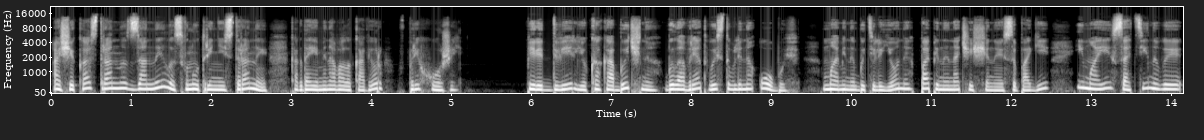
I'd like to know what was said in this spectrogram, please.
а щека странно заныла с внутренней стороны, когда я миновала ковер в прихожей. Перед дверью, как обычно, была в ряд выставлена обувь. Мамины ботильоны, папины начищенные сапоги и мои сатиновые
